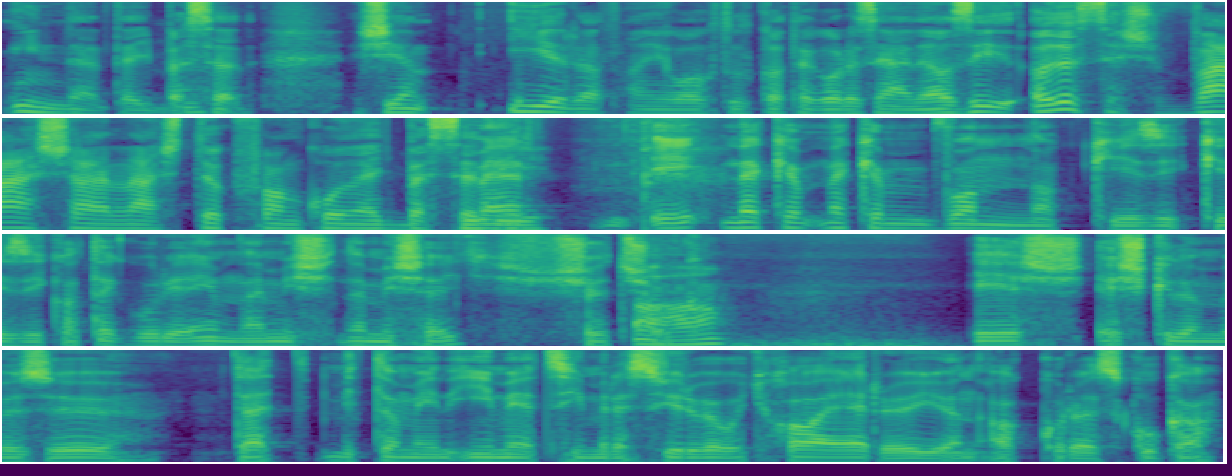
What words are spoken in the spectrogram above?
mindent egybeszed. Mm. És ilyen írdatlan jól tud kategorizálni. Az, az összes vásárlás tök frankon egybeszedi. Mert én, nekem, nekem vannak kézi, kézi kategóriáim, nem is, nem is egy, sőt sok. Aha. És, és különböző, tehát mit tudom én, e-mail címre szűrve, hogy ha erről jön, akkor az kuka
